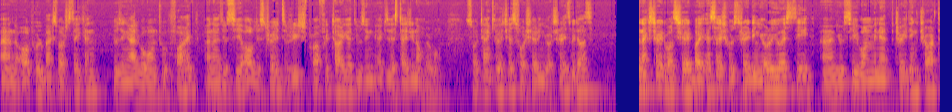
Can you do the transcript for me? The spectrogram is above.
and all pullbacks were taken using algo 125 and as you see all these trades reached profit target using exit strategy number one. So thank you hs for sharing your trades with us. The next trade was shared by sh who's trading euro usd and you see one minute trading chart.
